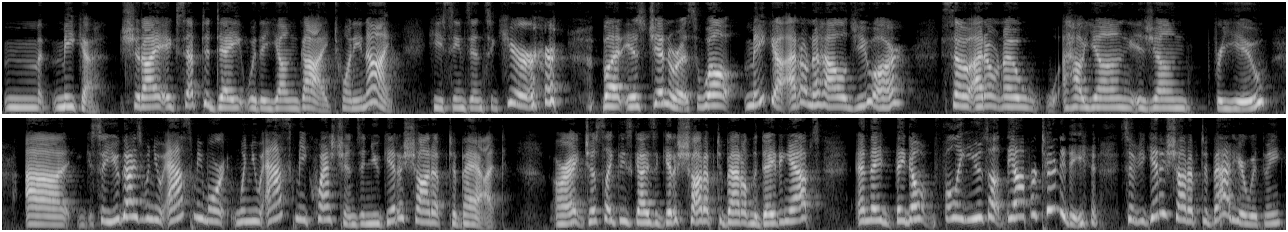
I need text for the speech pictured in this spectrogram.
M- Mika, should I accept a date with a young guy, 29? He seems insecure, but is generous. Well, Mika, I don't know how old you are. So I don't know how young is young for you. Uh, so you guys, when you ask me more, when you ask me questions and you get a shot up to bat, all right, just like these guys that get a shot up to bat on the dating apps, and they they don't fully use the opportunity. So if you get a shot up to bat here with me,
